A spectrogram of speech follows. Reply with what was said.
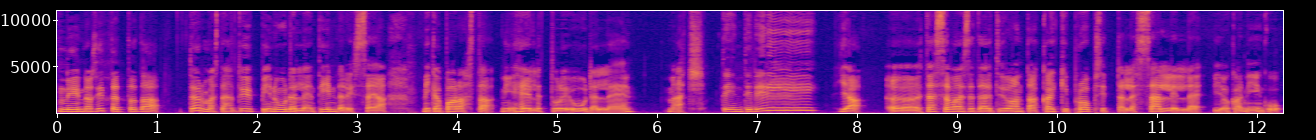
niin no sitten tota, törmäsi tähän tyyppiin uudelleen Tinderissä ja mikä parasta, niin heille tuli uudelleen match. Tintididi. Ja ö, tässä vaiheessa täytyy antaa kaikki propsit tälle sällille, joka niin kuin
